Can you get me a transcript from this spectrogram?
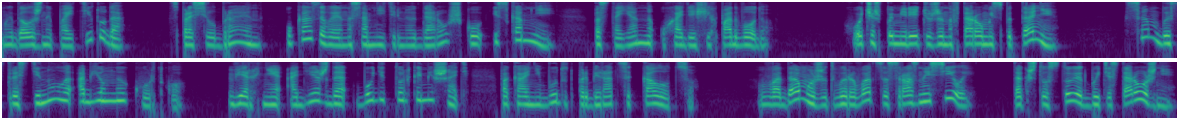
«Мы должны пойти туда?» — спросил Брайан, указывая на сомнительную дорожку из камней, постоянно уходящих под воду. «Хочешь помереть уже на втором испытании?» Сэм быстро стянула объемную куртку. Верхняя одежда будет только мешать, пока они будут пробираться к колодцу. Вода может вырываться с разной силой так что стоит быть осторожнее.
